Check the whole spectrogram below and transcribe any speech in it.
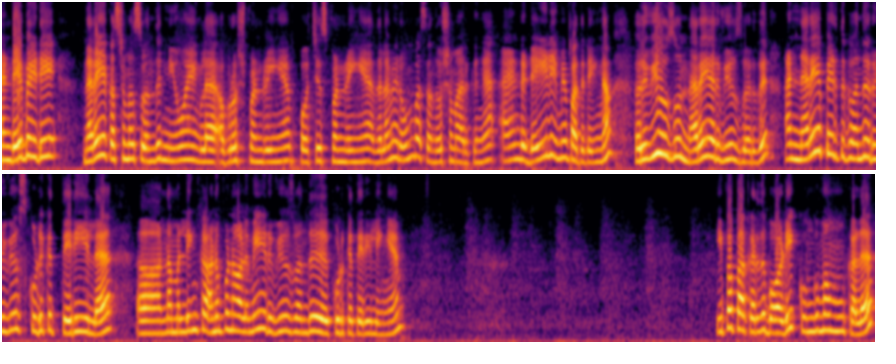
அண்ட் டே பை டே நிறைய கஸ்டமர்ஸ் வந்து நியூவாக எங்களை அப்ரோச் பண்ணுறீங்க பர்ச்சேஸ் பண்ணுறீங்க அதெல்லாமே ரொம்ப சந்தோஷமாக இருக்குங்க. அண்ட் டெய்லியுமே பார்த்துட்டிங்கன்னா ரிவ்யூஸும் நிறைய ரிவ்யூஸ் வருது. அண்ட் நிறைய பேர்த்துக்கு வந்து ரிவ்யூஸ் கொடுக்க தெரியல. நம்ம லிங்க் அனுப்புனாலுமே ரிவ்யூஸ் வந்து கொடுக்க தெரியலிங்க. இப்போ பார்க்குறது பாடி குங்குமம் colour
